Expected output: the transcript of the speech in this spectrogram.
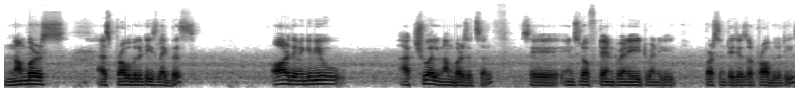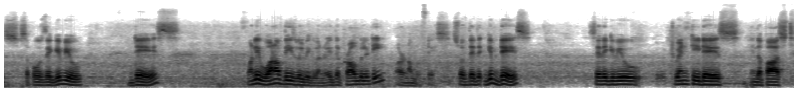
numbers as probabilities like this or they may give you actual numbers itself say instead of 10 20 20 percentages or probabilities. Suppose they give you days only one of these will be given either probability or number of days. So if they give days say they give you 20 days in the past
